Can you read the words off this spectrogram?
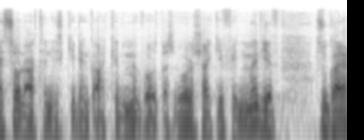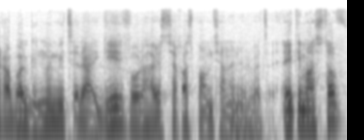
այսօր արդեն իսկ իրենք արգելում են որոշակի ֆիլմեր եւ զուգահեռաբար գնում են մի ծրագիր, որը հայոց ցեղասպանության է նվիրված։ Այդ իմաստով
